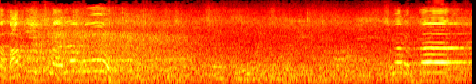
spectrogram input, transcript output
야, 막고 있지 말라고! 시간 없다!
